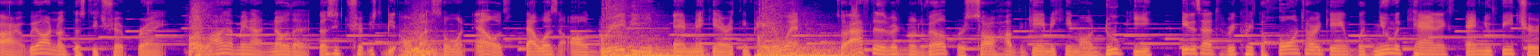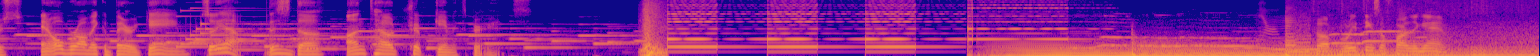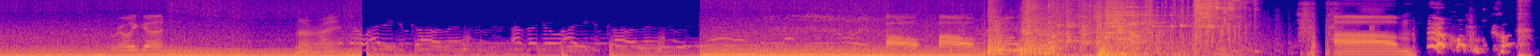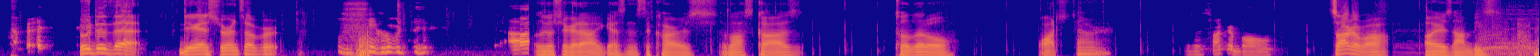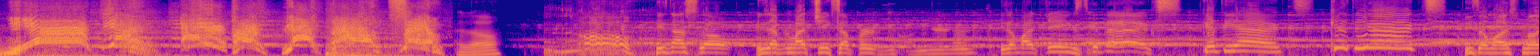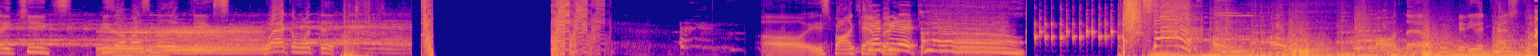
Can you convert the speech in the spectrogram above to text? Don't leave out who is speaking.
Speaker 1: Alright, we all know Dusty Trip, right? But a lot of y'all may not know that Dusty Trip used to be owned by someone else that wasn't all greedy and making everything pay to win. So after the original developers saw how the game became all dookie, he decided to recreate the whole entire game with new mechanics and new features and overall make a better game. So yeah, this is the Untitled Trip game experience. What do you think so far of the game?
Speaker 2: Really good.
Speaker 1: All right. Oh, oh, oh. Um, who did that? Do you get insurance over? it? Let's go check it out. I guess since the car is a lost cause to a little watchtower.
Speaker 2: There's a soccer ball.
Speaker 1: Soccer ball. Oh, here's zombies. Yeah! Yeah! Sam! Hello? Oh, he's not slow. He's after my cheeks, upper.
Speaker 2: Is it on there now?
Speaker 1: He's on my cheeks. Get the axe. Get the axe. Get the axe. He's on my smelly cheeks. He's on my smelly cheeks. Whack him with it. Oh, he's spawn
Speaker 2: Champion
Speaker 1: camping.
Speaker 2: it!
Speaker 1: Oh, oh. Oh, Oh, what the hell? Did you attach to?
